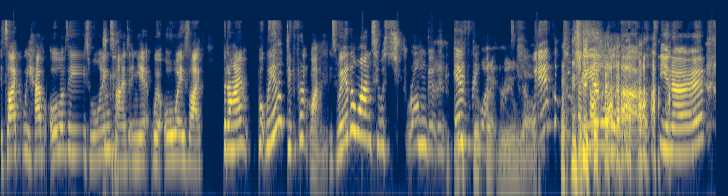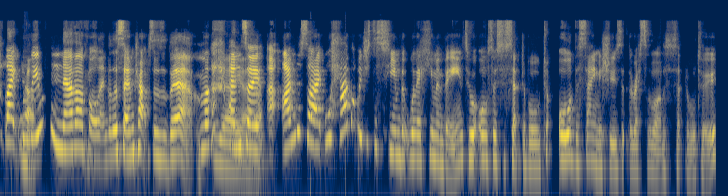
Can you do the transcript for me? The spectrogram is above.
It's like we have all of these warning signs, and yet we're always like, but I'm, but we're different ones. We're the ones who are stronger than We've everyone. got that real love. We've got the real love, you know, like Yeah. we would never fall into the same traps as them. Yeah, and yeah, so yeah. I- I'm just like, well, how about we just assume that we're human beings who are also susceptible to all of the same issues that the rest of the world is susceptible to,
